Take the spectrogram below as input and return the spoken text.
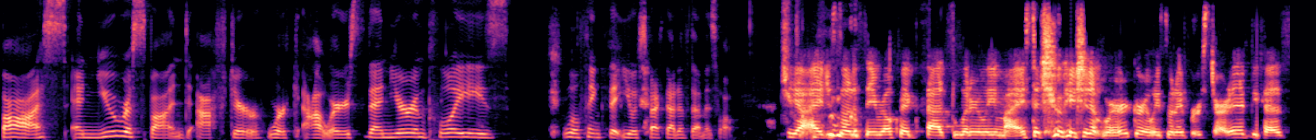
boss and you respond after work hours, then your employees will think that you expect that of them as well. Yeah, I just want to say real quick that's literally my situation at work, or at least when I first started, because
